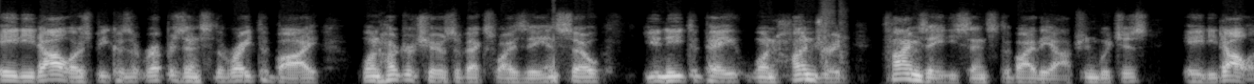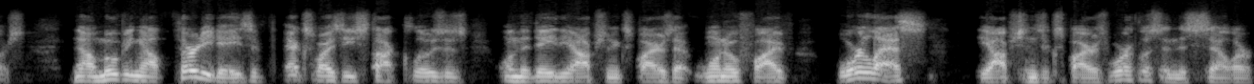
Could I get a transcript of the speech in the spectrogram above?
$80 because it represents the right to buy 100 shares of XYZ. And so you need to pay 100 times 80 cents to buy the option, which is $80. Now, moving out 30 days, if XYZ stock closes on the day the option expires at 105 or less, the option expires worthless and the seller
